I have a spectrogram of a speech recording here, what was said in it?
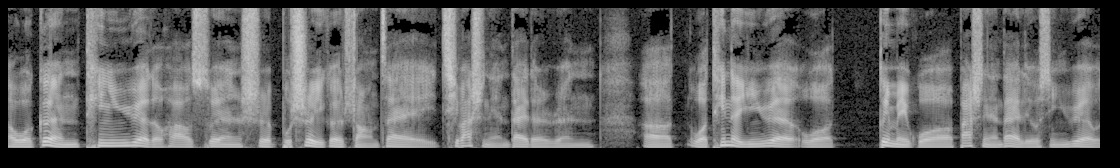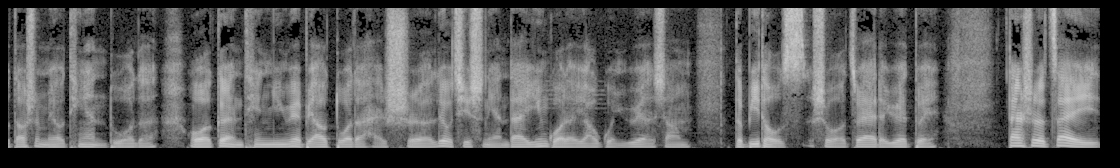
啊，我个人听音乐的话，虽然是不是一个长在七八十年代的人，呃，我听的音乐我。对美国八十年代流行音乐，我倒是没有听很多的。我个人听音乐比较多的还是六七十年代英国的摇滚乐，像 The Beatles 是我最爱的乐队。但是在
